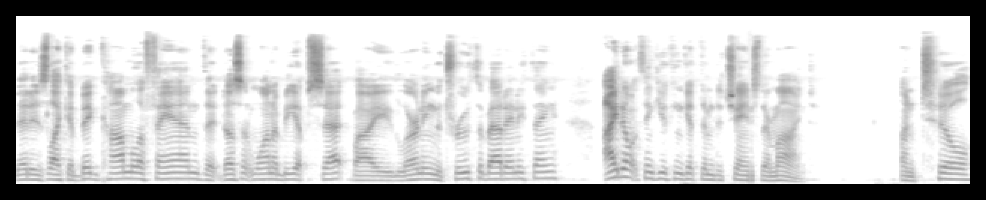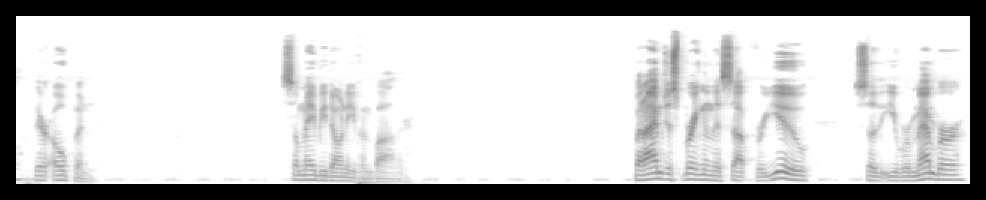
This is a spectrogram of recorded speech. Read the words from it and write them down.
that is like a big Kamala fan that doesn't want to be upset by learning the truth about anything, I don't think you can get them to change their mind until they're open. So maybe don't even bother. But I'm just bringing this up for you so that you remember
